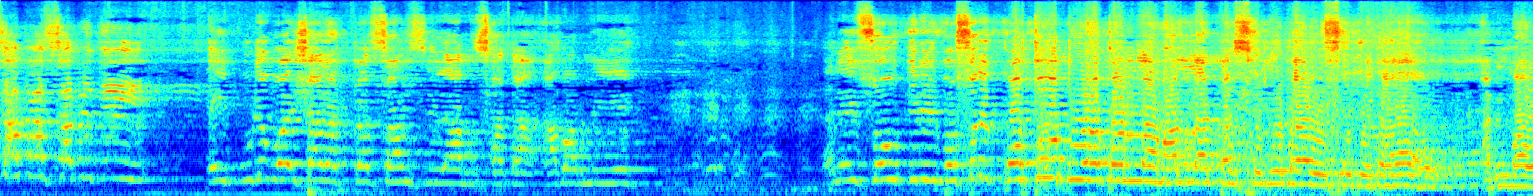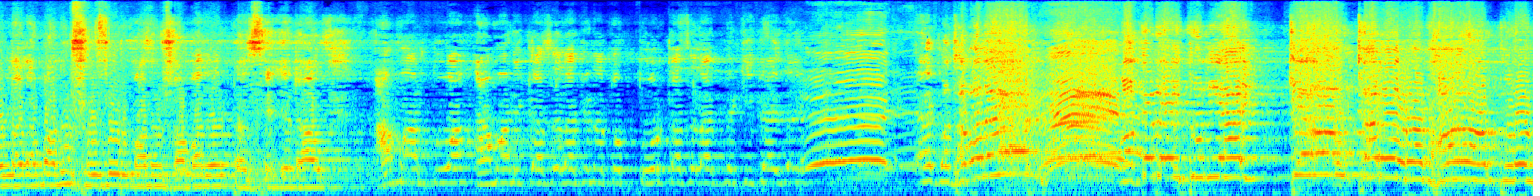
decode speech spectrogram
চাপা চাপি দি এই বুড়ো বয়সের একটা চান্স দিলাম সাদা আবার মেয়ে। তাহলে এই চৌত্রিশ বছরে কত দোয়া করলাম আল্লাহ একটা ছেলে দাও ছেলে দাও। আমি মাওলানা মানুষ হজুর মানুষ আমার একটা ছেলে দাও। আমার দোয়া আমারই কাজে লাগে না তো তোর কাজে লাগবে কি কায়দায়? কথা বলেন। অতএব এই দুনিয়ায় কেউ কারোর অভাব পূরণ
